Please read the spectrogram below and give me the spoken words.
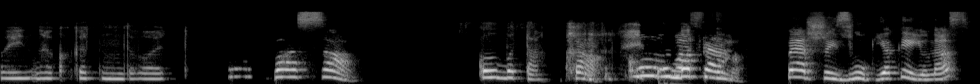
Ой, ну как это называют? Колбота. Так, ковбаса. Перший звук який у нас?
